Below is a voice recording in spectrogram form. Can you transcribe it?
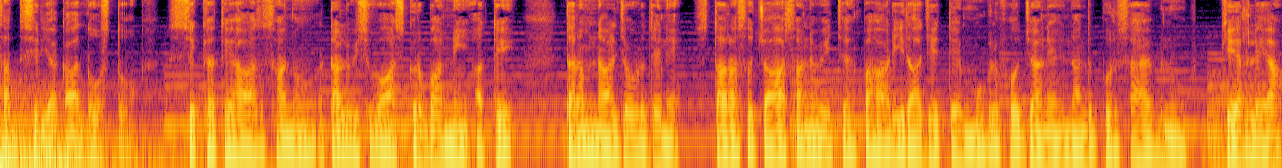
ਸਤਿ ਸ਼੍ਰੀ ਅਕਾਲ ਦੋਸਤੋ। ਸਿੱਖ ਇਤਿਹਾਸ ਸਾਨੂੰ ਅਟਲ ਵਿਸ਼ਵਾਸ, ਕੁਰਬਾਨੀ ਅਤੇ ਧਰਮ ਨਾਲ ਜੋੜਦੇ ਨੇ। 1704 ਸਨ ਵਿੱਚ ਪਹਾੜੀ ਰਾਜੇ ਤੇ ਮੁਗਲ ਫੌਜਾਂ ਨੇ ਅਨੰਦਪੁਰ ਸਾਹਿਬ ਨੂੰ ਘੇਰ ਲਿਆ।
